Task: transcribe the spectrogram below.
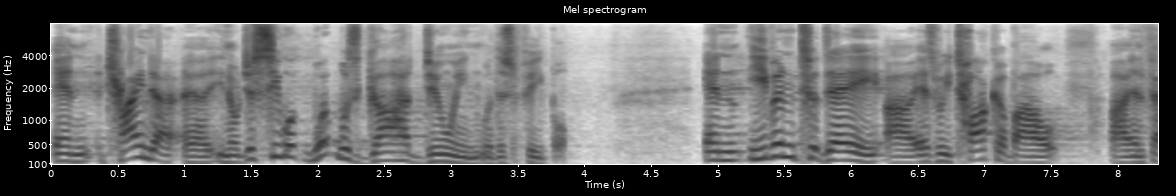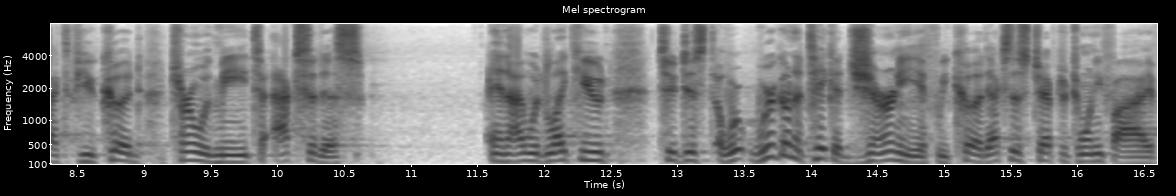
and trying to, uh, you know, just see what, what was God doing with his people. And even today, uh, as we talk about, uh, in fact, if you could turn with me to Exodus, and I would like you to just, we're, we're going to take a journey, if we could, Exodus chapter 25.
